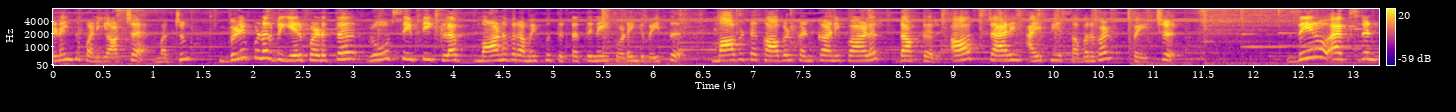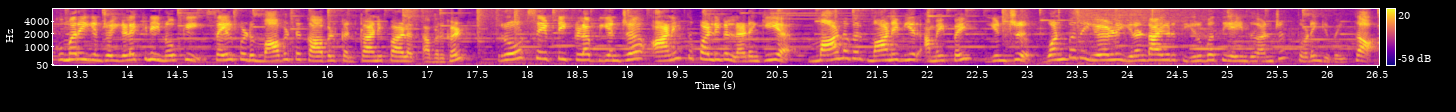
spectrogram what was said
இணைந்து பணியாற்ற மற்றும் விழிப்புணர்வு ஏற்படுத்த ரோட் சேஃப்டி கிளப் மாணவர் அமைப்பு திட்டத்தினை தொடங்கி வைத்து மாவட்ட காவல் கண்காணிப்பாளர் டாக்டர் ஆர் ஸ்டாலின் ஐபிஎஸ் அவர்கள் பேச்சு. ஜீரோ ஆக்சிடென்ட் குமரி என்ற இலக்கினை நோக்கி செயல்படும் மாவட்ட காவல் கண்காணிப்பாளர் அவர்கள் ரோட் சேஃப்டி கிளப் என்ற அனைத்து பள்ளிகள் அடங்கிய மாணவர் மாணவியர் அமைப்பை இன்று ஒன்பது ஏழு இரண்டாயிரத்தி இருபத்தி ஐந்து அன்று தொடங்கி வைத்தார்.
